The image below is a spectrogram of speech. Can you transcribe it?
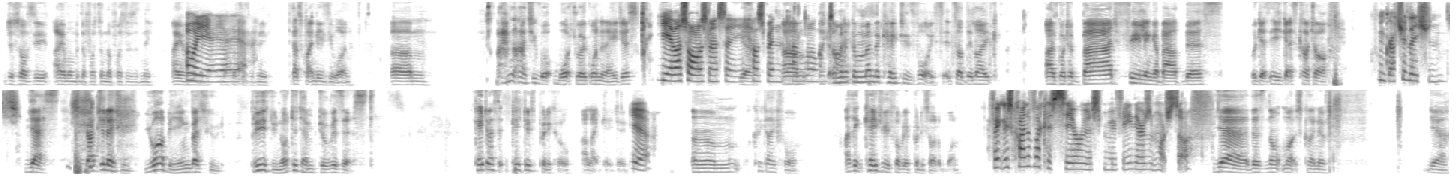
Just obviously, I am one with the force and the force is with me. I am Oh, one with yeah, the yeah, yeah. That's quite an easy one. Um, I haven't actually wa- watched Rogue One in ages. yeah, that's what I was gonna say. Yeah. It has been a Um, long I, I mean, I can remember K2's voice. It's something like, "I've got a bad feeling about this." Or gets he gets cut off. Congratulations. Yes, congratulations, you are being rescued. Please do not attempt to resist. K2 is K2's pretty cool. I like K2. Yeah. Um, what could we go for? I think K2 is probably a pretty solid one. I think it's kind of like a serious movie. There isn't much stuff. Yeah, there's not much kind of. Yeah.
